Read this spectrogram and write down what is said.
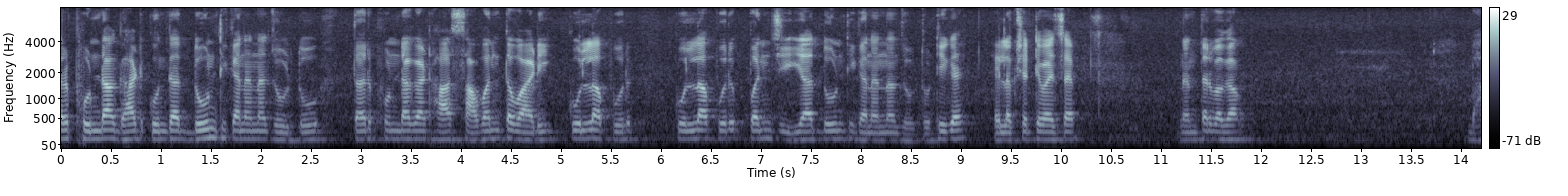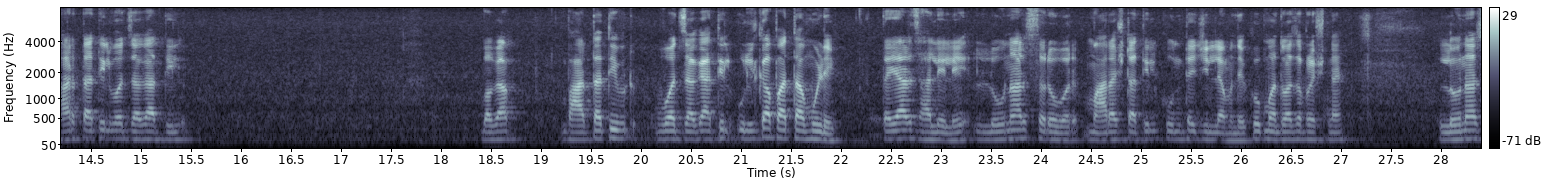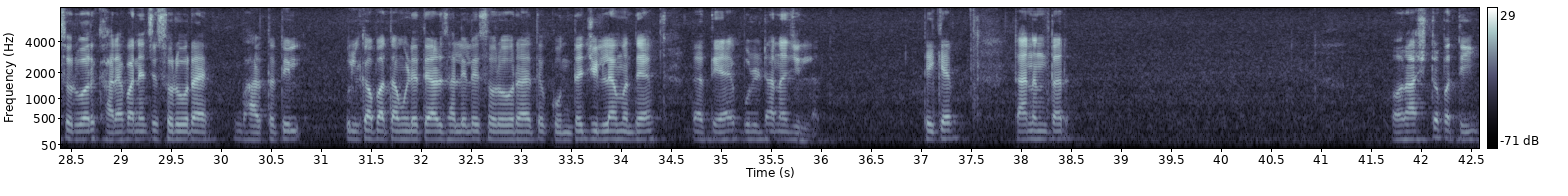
तर फोंडा घाट कोणत्या दोन ठिकाणांना जोडतो तर फोंडा घाट हा सावंतवाडी कोल्हापूर कोल्हापूर पणजी या दोन ठिकाणांना जोडतो. ठीक आहे? हे लक्षात ठेवायचं आहे नंतर बघा. भारतातील व जगातील बघा. भारतातील व जगातील उल्कापातामुळे तयार झालेले लोणार सरोवर महाराष्ट्रातील कोणत्या जिल्ह्यामध्ये? खूप महत्त्वाचा प्रश्न आहे. लोणार सरोवर खाऱ्या पाण्याचे सरोवर आहे. भारतातील उल्कापातामुळे तयार झालेले सरोवर आहे ते कोणत्या जिल्ह्यामध्ये आहे? तर ते आहे बुलढाणा जिल्ह्यात. ठीक आहे. त्यानंतर राष्ट्रपती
